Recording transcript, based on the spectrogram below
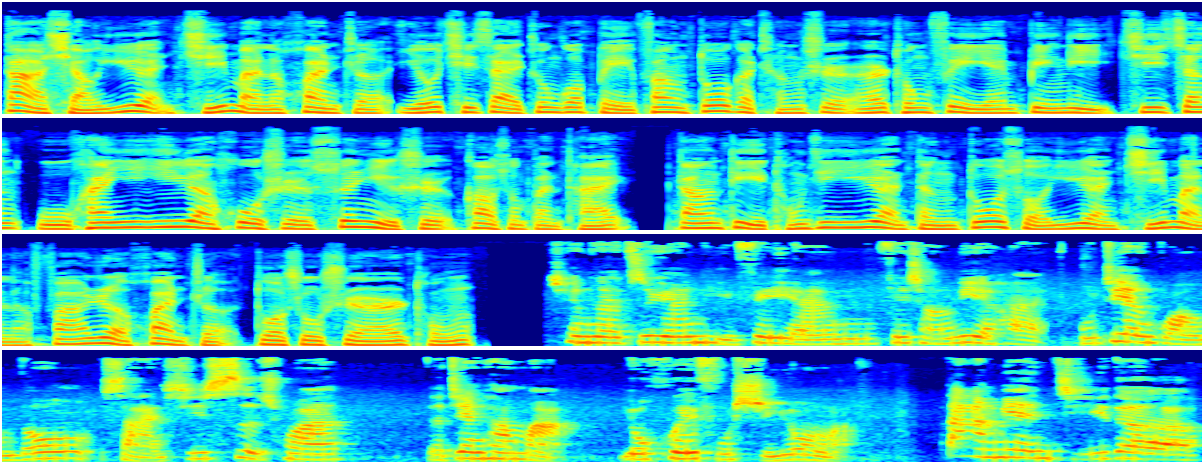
大小医院挤满了患者，尤其在中国北方多个城市，儿童肺炎病例激增。武汉一医院护士孙女士告诉本台，当地同济医院等多所医院挤满了发热患者，多数是儿童。现在支原体肺炎非常厉害，福建、广东、陕西、四川的健康码又恢复使用了。大面积的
